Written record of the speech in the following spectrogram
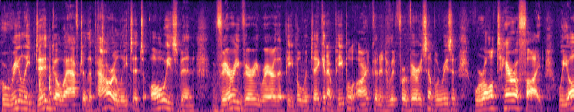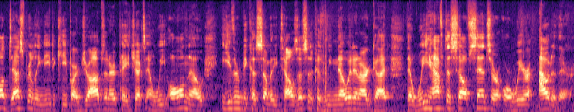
who really did go after the power elites. It's always been very, very rare that people would take it up. People aren't going to do it for a very simple simple reason we're all terrified. We all desperately need to keep our jobs and our paychecks, and we all know, either because somebody tells us, or because we know it in our gut, that we have to self censor or we're out of there.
